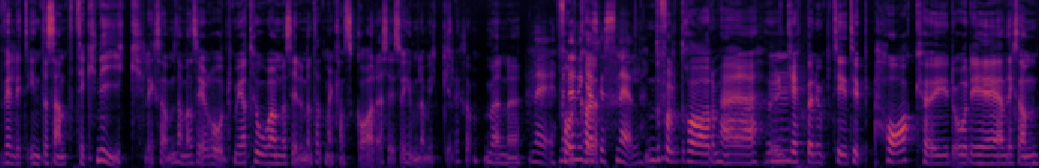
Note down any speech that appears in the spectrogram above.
väldigt intressant teknik liksom, när man ser rodd. Men jag tror å andra sidan inte att man kan skada sig så himla mycket. Liksom. Men eh, Nej, men den är har- ganska snäll. folk drar de här Mm. greppen upp till typ hakhöjd och det är liksom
